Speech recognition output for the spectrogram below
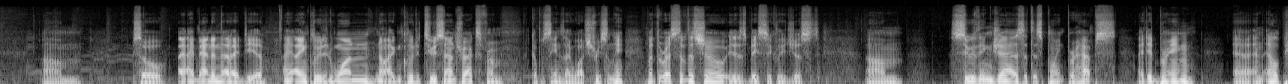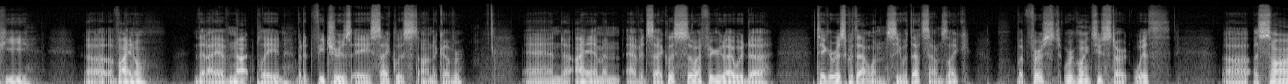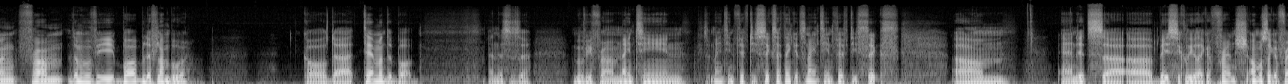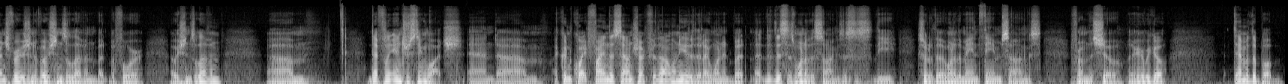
Um, so I, I abandoned that idea. I, I included one. No, I included two soundtracks from a couple scenes I watched recently, but the rest of this show is basically just um, soothing jazz at this point, perhaps. I did bring uh, an LP, uh, a vinyl that I have not played, but it features a cyclist on the cover. And uh, I am an avid cyclist, so I figured I would uh, take a risk with that one, see what that sounds like. But first, we're going to start with uh, a song from the movie Bob le Flambeur called uh, Thème de Bob. And this is a movie from 19 is it 1956? I think it's 1956. Um, and it's uh, uh, basically like a French, almost like a French version of Ocean's Eleven, but before Ocean's Eleven. Um, definitely interesting watch, and um, I couldn't quite find the soundtrack for that one either that I wanted, but uh, th- this is one of the songs. This is the sort of the one of the main theme songs from the show. So here we go. Thème de Bob.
